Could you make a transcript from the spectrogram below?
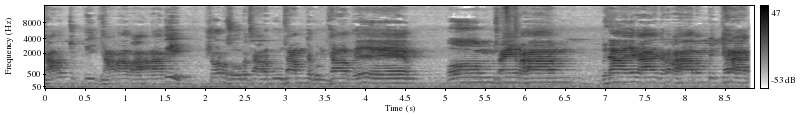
యావచ్చుక్తి జ్ఞానావాహనాది షోడశోపచార పూజాం చ కుర్యాత్ ఓం శ్రీ మహాం వినాయకాయ గణమహావం విఘ్నరాజనమోదక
